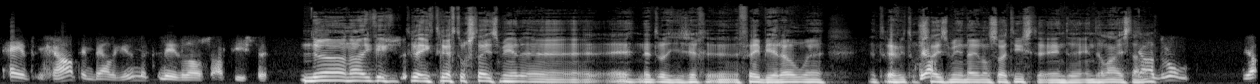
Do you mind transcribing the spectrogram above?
eind gehad in België met de Nederlandse artiesten. ja, nou, ik, ik, tref, ik tref toch steeds meer, eh, eh, net wat je zegt, eh, VBRO, eh, tref ik toch Ja. steeds meer Nederlandse artiesten in de, in de lijst staan. Ja, daarom. Ja.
